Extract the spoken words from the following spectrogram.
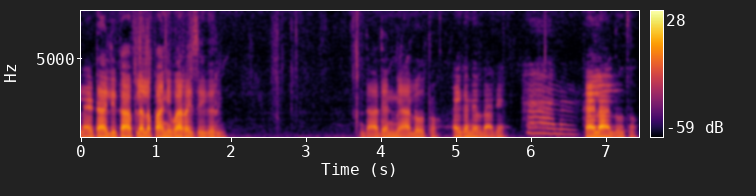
लाइट आली का आपल्याला पाणी भरायचं आहे घरी. दाद्याने मी आलो होतो. आहे का दाद्या? हा कायला आलो होतो?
